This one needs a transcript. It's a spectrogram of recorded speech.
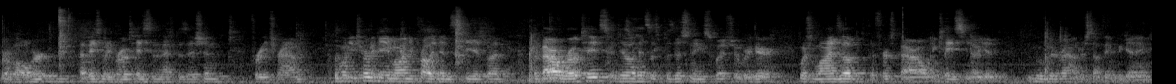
revolver that basically rotates to the next position for each round. When you turn the game on, you probably didn't see it, but the barrel rotates until it hits this positioning switch over here, which lines up the first barrel in case you know you move it around or something the beginning.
